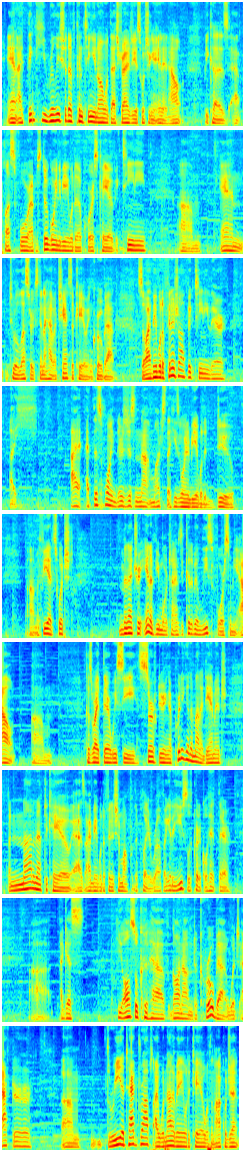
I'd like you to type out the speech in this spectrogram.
And I think he really should have continued on with that strategy of switching it in and out because at plus 4, I'm still going to be able to, of course, KO Victini. Um, and to a lesser extent, I have a chance of KOing Crobat. So I'm able to finish off Victini there uh, I at this point there's just not much that he's going to be able to do. Um, if he had switched Manectric in a few more times, he could have at least forced me out. Because um, right there we see Surf doing a pretty good amount of damage, but not enough to KO as I'm able to finish him off with a play rough. I get a useless critical hit there. Uh, I guess he also could have gone out into Crobat, which after um, three attack drops, I would not have been able to KO with an Aqua Jet.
